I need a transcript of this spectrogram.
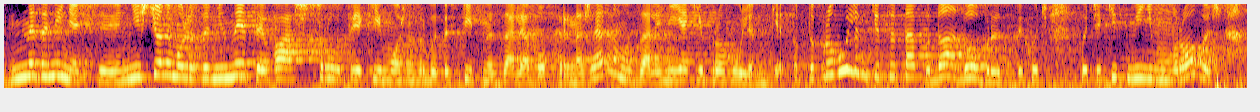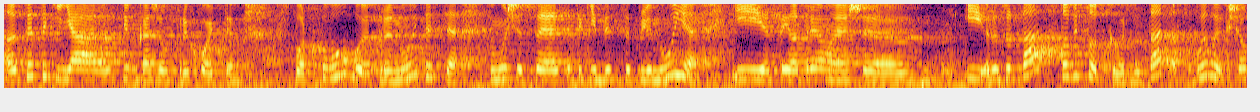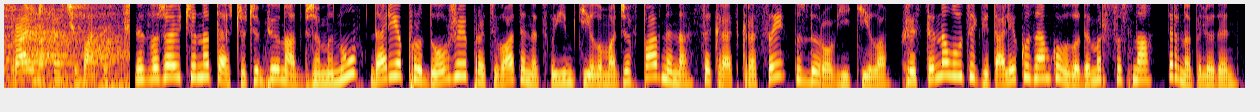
не замінять, ніщо не може замінити ваш труд, який можна зробити в фітнес-залі або в тренажерному залі, ніякі прогулянки. Тобто прогулянки це так, да, добре, ти хоч, хоч якийсь мінімум робиш, але все-таки я всім кажу, приходьте в спортклуби, тренуйтеся, тому що це все-таки дисциплінує, і ти отримаєш е, і результат, 100% результат, особливо якщо правильно харчуватись. Незважаючи на те, що чемпіонат вже минув, Дар'я продовжує працювати над своїм тілом, адже впевнена, секрет краси в здоров'ї тіла. Христина Луцик, Віталій Куземко, Володимир Сосна, Тернопіль 1.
